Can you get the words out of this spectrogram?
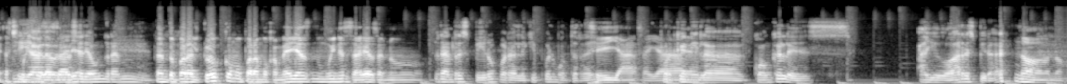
Ya Sí, muy ya la verdad sería un gran, Tanto para el club como para Mohamed ya es muy necesaria. O sea, no. gran respiro para el equipo del Monterrey. Sí, ya, o sea, ya. porque ni la Conca les ayudó a respirar. No, no.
